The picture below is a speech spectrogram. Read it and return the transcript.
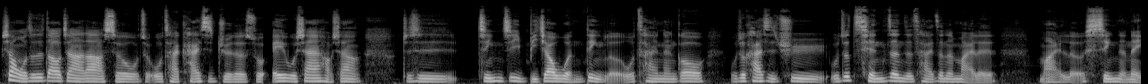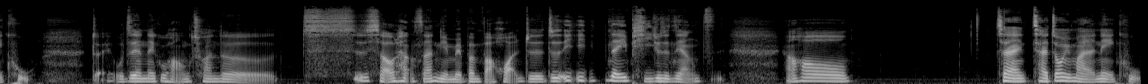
像我这次到加拿大的时候，我就我才开始觉得说，诶，我现在好像就是经济比较稳定了，我才能够，我就开始去，我就前阵子才真的买了买了新的内裤。对，我之前内裤好像穿了至少两三年没办法换，就是就是一一那一批就是这样子，然后。才才终于买了内裤，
